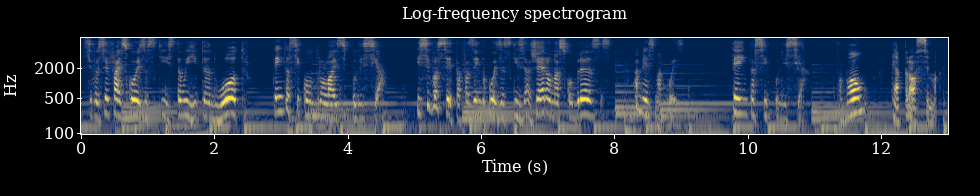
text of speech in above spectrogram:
se você faz coisas que estão irritando o outro, tenta se controlar e se policiar. E se você está fazendo coisas que exageram nas cobranças, a mesma coisa tenta se policiar, tá bom? Até a próxima!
